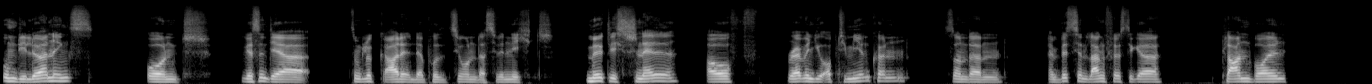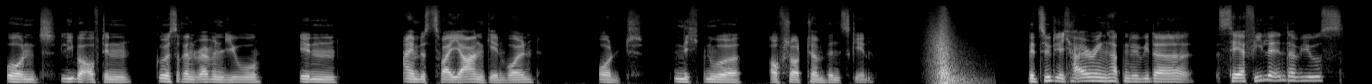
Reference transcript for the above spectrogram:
um die Learnings und wir sind ja zum Glück gerade in der Position, dass wir nicht möglichst schnell auf Revenue optimieren können, sondern ein bisschen langfristiger planen wollen und lieber auf den größeren Revenue in ein bis zwei Jahren gehen wollen und nicht nur auf Short-Term-Wins gehen. Bezüglich Hiring hatten wir wieder sehr viele Interviews.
